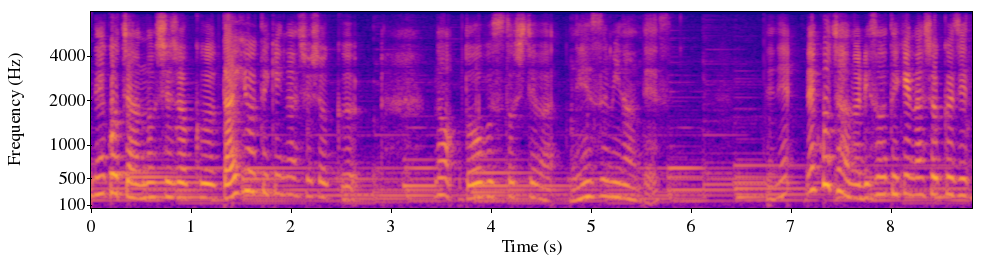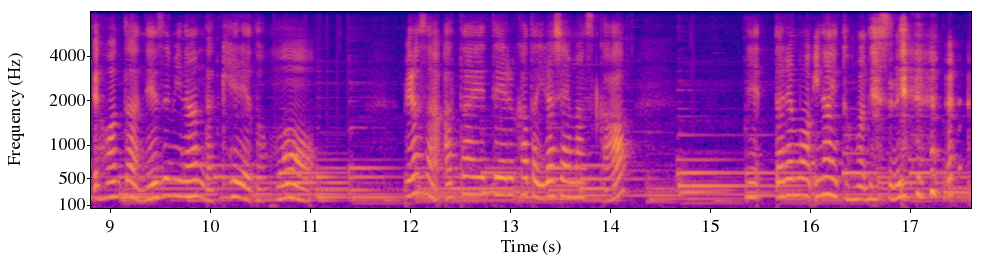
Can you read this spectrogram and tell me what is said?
猫ちゃんの主食代表的な主食の動物としてはネズミなんです。でね猫ちゃんの理想的な食事って本当はネズミなんだけれども皆さん与えている方いらっしゃいますか？ね誰もいないと思うんですね。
